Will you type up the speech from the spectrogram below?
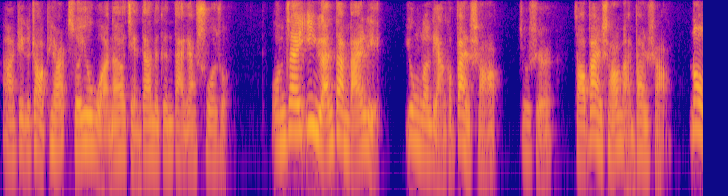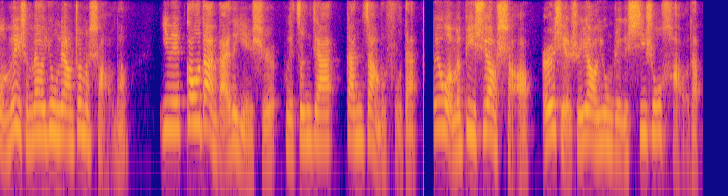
啊，这个照片，所以我呢简单的跟大家说说，我们在一元蛋白里用了两个半勺，就是早半勺晚半勺。那我们为什么要用量这么少呢？因为高蛋白的饮食会增加肝脏的负担，所以我们必须要少，而且是要用这个吸收好的。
